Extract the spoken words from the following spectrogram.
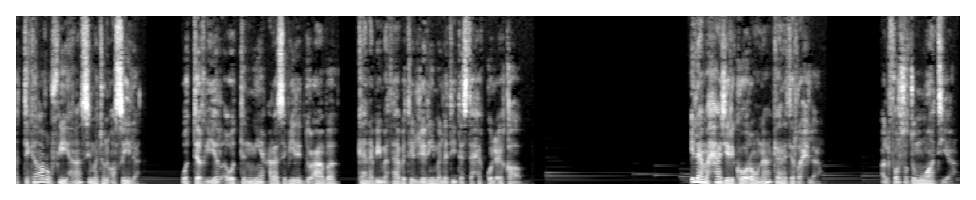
التكرار فيها سمة أصيلة والتغيير أو التنويع على سبيل الدعابة كان بمثابة الجريمة التي تستحق العقاب. إلى محاجر كورونا كانت الرحلة. الفرصة مواتية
